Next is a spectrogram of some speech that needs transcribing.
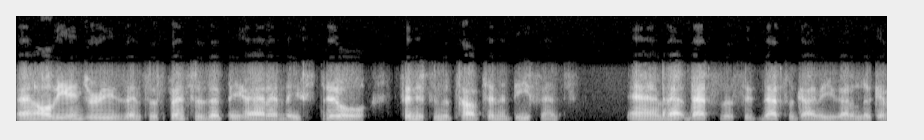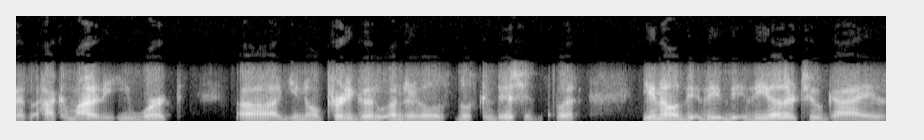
and all the injuries and suspensions that they had, and they still finished in the top ten in defense. And that that's the that's the guy that you got to look at as a high commodity. He worked, uh, you know, pretty good under those those conditions. But you know, the the the, the other two guys.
